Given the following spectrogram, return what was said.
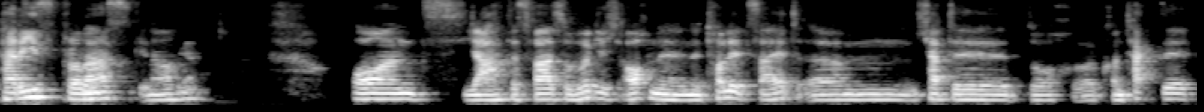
Paris, Provence, ja. genau. Ja. Und ja, das war so wirklich auch eine, eine tolle Zeit. Ähm, ich hatte durch äh, Kontakte,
